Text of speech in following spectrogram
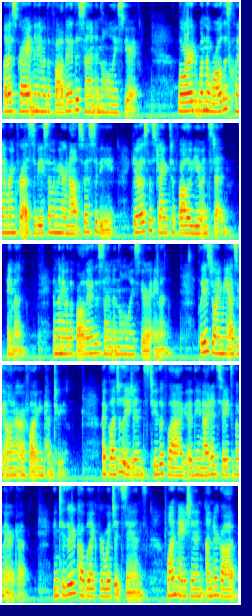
Let us pray in the name of the Father, the Son, and the Holy Spirit. Lord, when the world is clamoring for us to be someone we are not supposed to be, give us the strength to follow you instead. Amen. In the name of the Father, the Son, and the Holy Spirit. Amen. Please join me as we honor our flag and country. I pledge allegiance to the flag of the United States of America and to the republic for which it stands, one nation, under God,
